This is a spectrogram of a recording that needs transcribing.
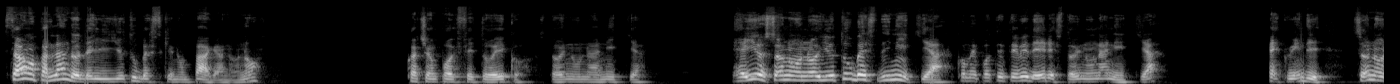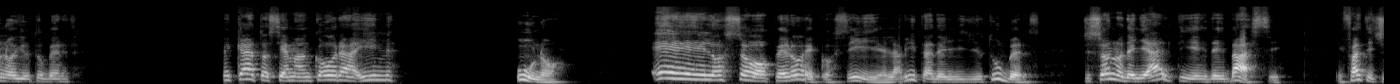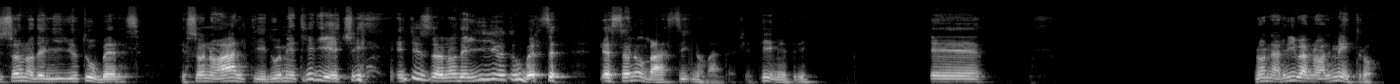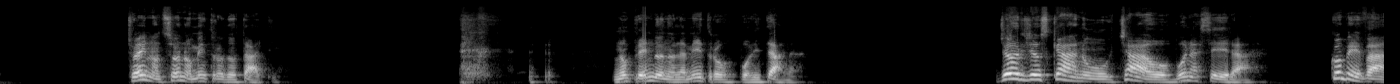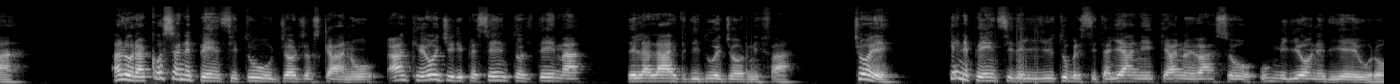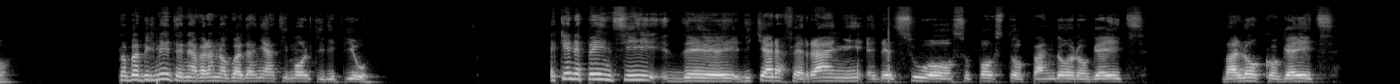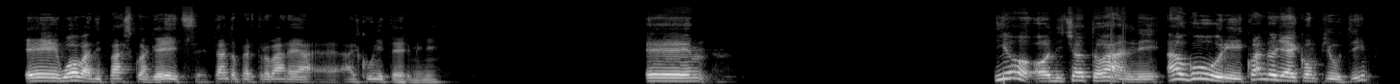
Stavamo parlando degli youtubers che non pagano no? Qua c'è un po effetto eco sto in una nicchia e io sono uno youtuber di nicchia come potete vedere sto in una nicchia. E quindi sono uno youtuber. Peccato siamo ancora in uno. E lo so però è così è la vita degli youtubers. Ci sono degli alti e dei bassi. Infatti ci sono degli youtubers che sono alti 2 metri 10 e ci sono degli youtubers che sono bassi 90 centimetri eh, non arrivano al metro cioè non sono metro dotati. Non prendono la metropolitana. Giorgio scanu ciao buonasera. Come va? Allora cosa ne pensi tu giorgio scanu? Anche oggi ripresento il tema della live di due giorni fa cioè che ne pensi degli youtubers italiani che hanno evaso un milione di euro? Probabilmente ne avranno guadagnati molti di più. E che ne pensi di chiara ferragni e del suo supposto pandoro gates balocco gates e uova di pasqua gates? Tanto per trovare a, alcuni termini. E ehm, io ho 18 anni. Auguri quando li hai compiuti?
